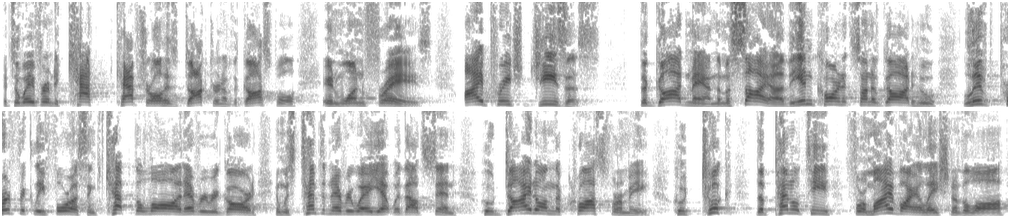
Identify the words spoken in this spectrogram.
It's a way for him to cap- capture all his doctrine of the gospel in one phrase. I preach Jesus, the God man, the Messiah, the incarnate Son of God who lived perfectly for us and kept the law in every regard and was tempted in every way yet without sin, who died on the cross for me, who took the penalty for my violation of the law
